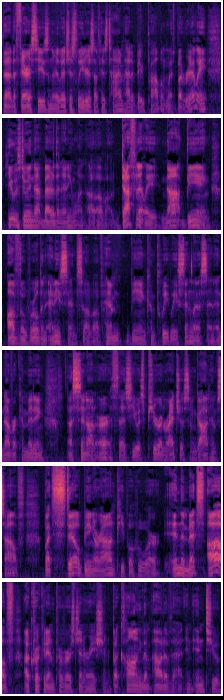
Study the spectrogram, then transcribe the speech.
the, the Pharisees and the religious leaders of his time had a big problem with. But really, he was doing that better than anyone, of, of definitely not being of the world in any sense, of, of him being completely sinless and, and never committing a sin on earth as he was pure and righteous and God himself, but still being around people who were in the midst of a crooked and perverse generation, but calling them out of that and into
